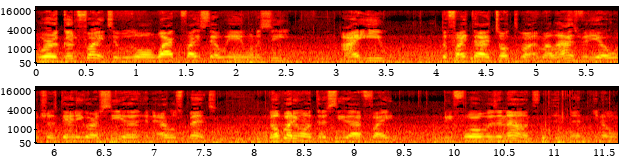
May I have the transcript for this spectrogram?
were good fights. It was all whack fights that we ain't want to see. I.e., the fight that I talked about in my last video, which was Danny Garcia and Errol Spence. Nobody wanted to see that fight before it was announced. And, and you know,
